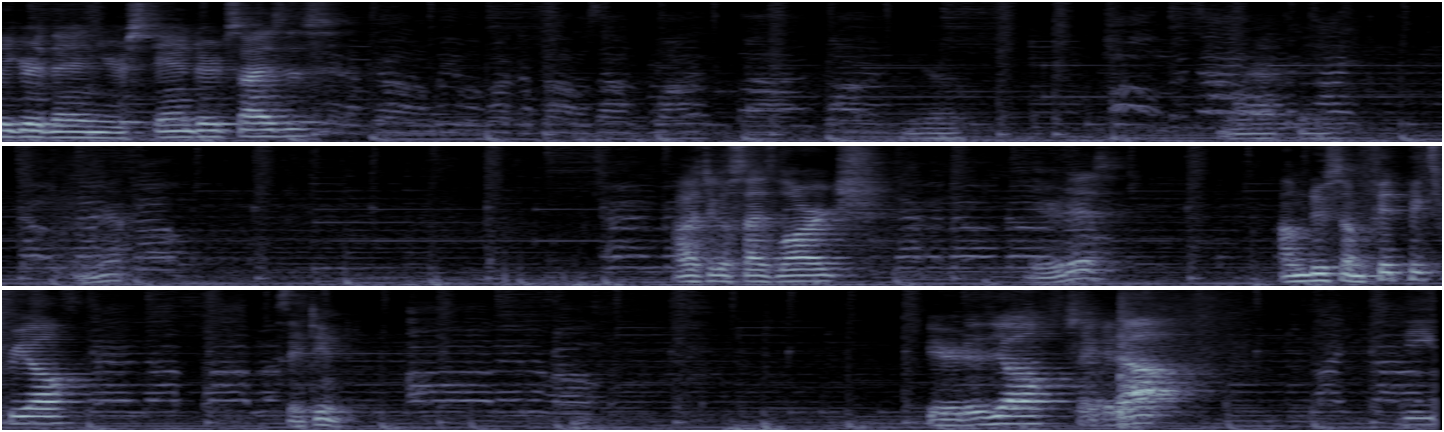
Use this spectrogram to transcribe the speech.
bigger than your standard sizes. Yeah. Yeah. I like to go size large. There it is. I'm gonna do some fit pics for y'all. Stay tuned. Here it is, y'all. Check it out. The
